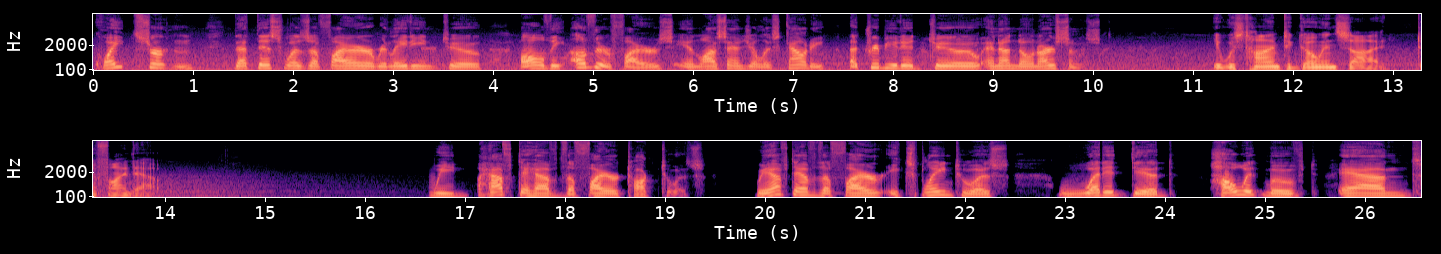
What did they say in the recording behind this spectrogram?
quite certain that this was a fire relating to all the other fires in Los Angeles County attributed to an unknown arsonist. It was time to go inside to find out. We have to have the fire talk to us. We have to have the fire explain to us what it did, how it moved, and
